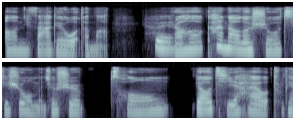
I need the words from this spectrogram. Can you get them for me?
嗯，你发给我的嘛？对，然后看到的时候，其实我们就是从标题还有图片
